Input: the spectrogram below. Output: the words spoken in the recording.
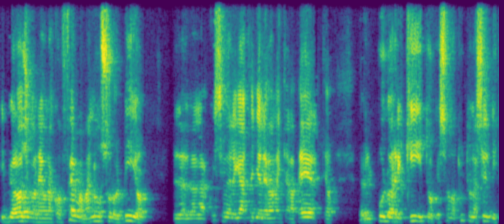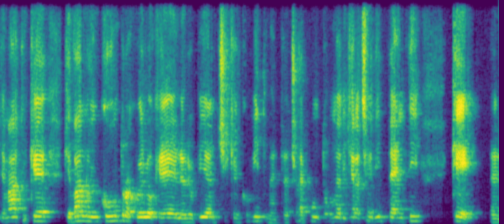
Il biologico ne è una conferma, ma non solo il bio, la, la, questione legata agli allevamenti all'aperto, eh, il pollo arricchito, che sono tutta una serie di tematiche che vanno incontro a quello che è l'European Chicken Commitment, cioè appunto una dichiarazione di intenti che eh,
